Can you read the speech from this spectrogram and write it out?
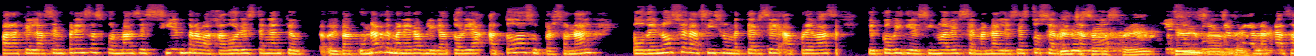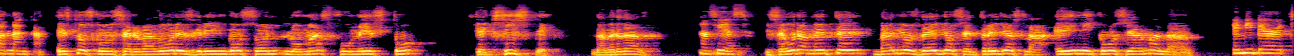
para que las empresas con más de 100 trabajadores tengan que eh, vacunar de manera obligatoria a todo su personal o de no ser así someterse a pruebas de COVID-19 semanales. Esto se Qué rechazó. desastre, ¿eh? Qué es un golpe desastre. para la Casa Blanca. Estos conservadores gringos son lo más funesto que existe, la verdad. Así es. Y seguramente varios de ellos, entre ellas la Amy, ¿cómo se llama? La Amy Barrett.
